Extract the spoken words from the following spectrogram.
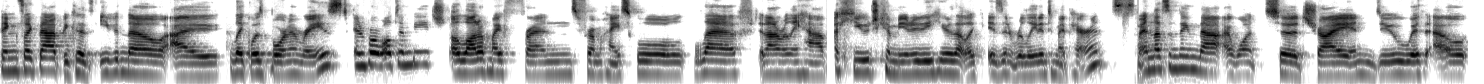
things like that because even though I like was born and raised in Fort Walton Beach, a lot of my friends from high school left and I don't really have a huge community here that like isn't related to my parents. And that's something that I want to try and do without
